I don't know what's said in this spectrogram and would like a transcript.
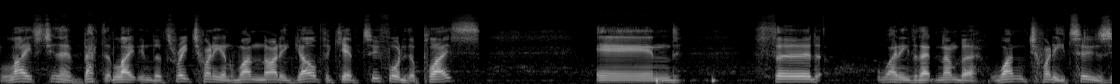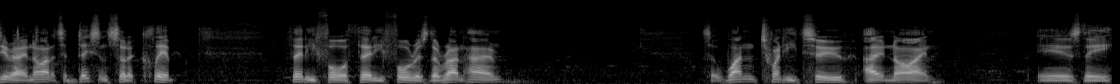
late. Gee, they've backed it late into 320 and 190 gold for Kev. 240 the place. And third, waiting for that number, 122.09. It's a decent sort of clip. 34.34 is the run home. So 122.09 is the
